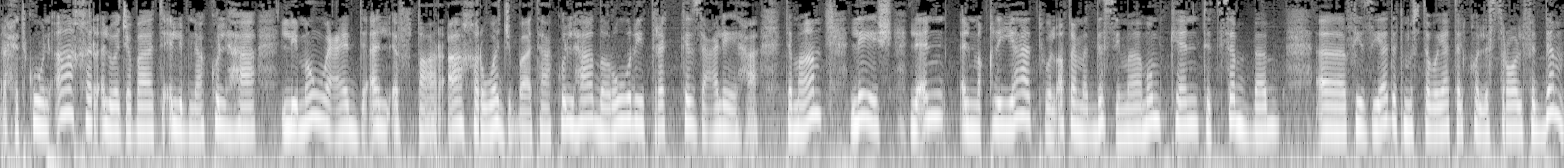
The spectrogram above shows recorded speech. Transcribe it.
راح تكون آخر الوجبات اللي بناكلها لموعد الإفطار. آخر وجبة تاكلها ضروري تركز عليها. تمام؟ ليش؟ لأن المقليات والأطعمة الدسمة ممكن تتسبب آه، في زيادة مستويات الكوليسترول في الدم.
